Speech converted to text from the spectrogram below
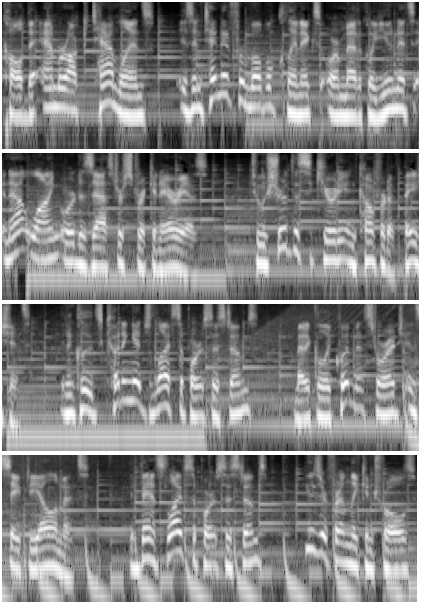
called the Amarok Tamlins, is intended for mobile clinics or medical units in outlying or disaster-stricken areas. To assure the security and comfort of patients, it includes cutting-edge life support systems, medical equipment storage, and safety elements. Advanced life support systems, user-friendly controls,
